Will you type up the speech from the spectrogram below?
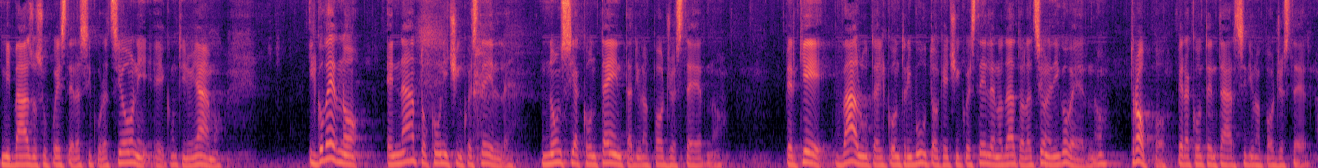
mi baso su queste rassicurazioni e continuiamo. Il governo è nato con i 5 Stelle, non si accontenta di un appoggio esterno, perché valuta il contributo che i 5 Stelle hanno dato all'azione di governo troppo per accontentarsi di un appoggio esterno.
